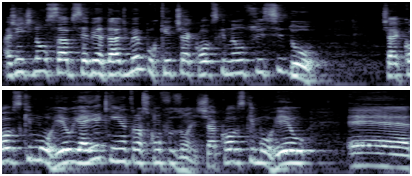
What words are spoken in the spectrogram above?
A gente não sabe se é verdade, mesmo porque Tchaikovsky não suicidou. Tchaikovsky morreu, e aí é que entram as confusões. Tchaikovsky morreu é,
